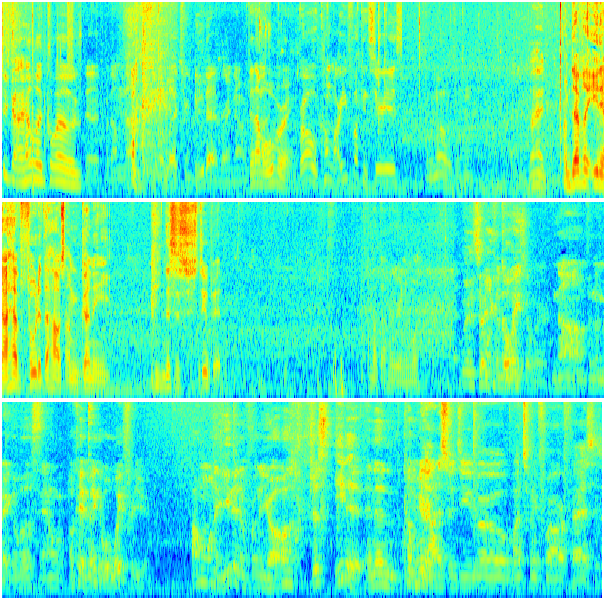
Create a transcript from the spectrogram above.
You got hella close. That, but I'm not gonna let you do that right now. Then I'm Like, Ubering. Bro, come, are you fucking serious? Who knows? Go ahead. I'm definitely eating. I have food at the house. I'm gonna eat. this is stupid. I'm not that hungry anymore. Wait, so I'm finna make- somewhere? Nah, I'm gonna make a little sandwich. Okay, make it. We'll wait for you. I don't wanna eat it in front of y'all. Just eat it and then come to be here. honest with you, bro, my 24 hour fast is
